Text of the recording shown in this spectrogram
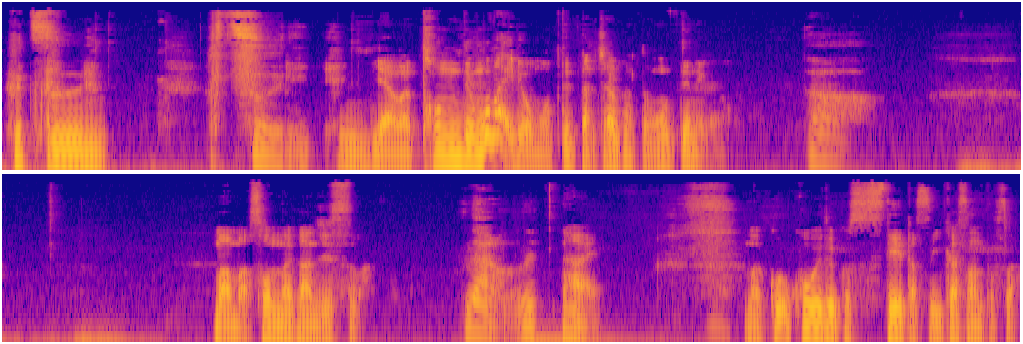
普通に。あ、普通に？いや、まあ、とんでもない量持ってったんちゃうかって思ってんねんけど。あまあまあ、そんな感じっすわ。あ、なるほどね。はい。まあ、こうこういうとこステータス生かさんとさ、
